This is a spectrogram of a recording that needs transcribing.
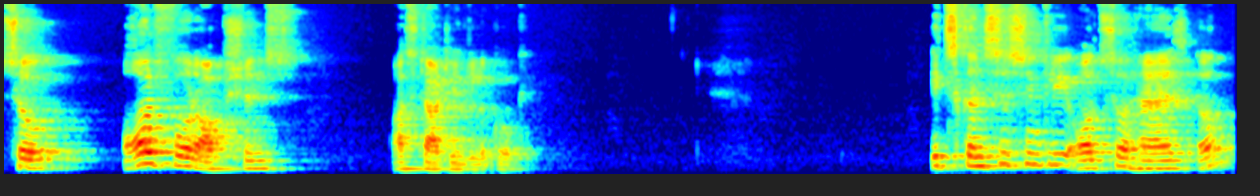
So all four options are starting to look okay. It's consistently also has a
